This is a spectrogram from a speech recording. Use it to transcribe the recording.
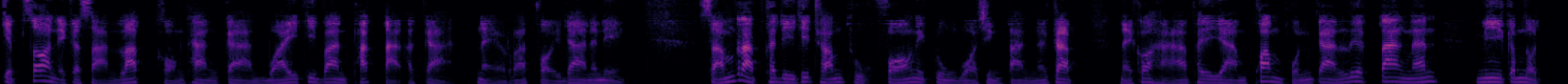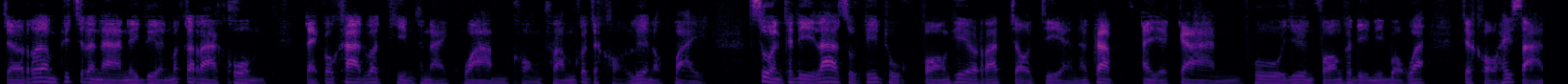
เก็บซ่อนเอกสารลับของทางการไว้ที่บ้านพักตากอากาศในรัฐฟลอริดานั่นเอง สำหรับคดีที่ทรัมป์ถูกฟ้องในกรุงวอชิงตันนะครับ ในข้อหาพยายามคว่ำผลการเลือกตั้งนั้น มีกำหนดจะเริ่มพิจารณาในเดือนมกราคม แต่ก็คาดว่าทีมทนายความของทรัมป์ก็จะขอเลื่อนออกไป ส่วนคดีล่าสุดที่ถูกฟ้องที่รัฐจอร์เจียนะครับอายการผู้ยื่นฟ้องคดีนี้บอกว่าจะขอให้ศาล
